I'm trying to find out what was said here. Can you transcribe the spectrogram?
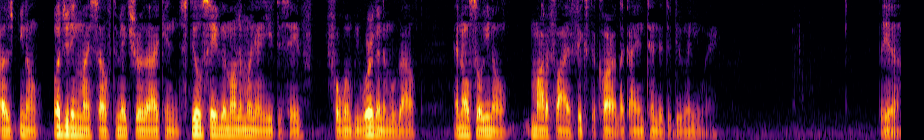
I was, you know, budgeting myself to make sure that I can still save the amount of money I need to save for when we were going to move out. And also, you know, modify, fix the car like I intended to do anyway. But yeah,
